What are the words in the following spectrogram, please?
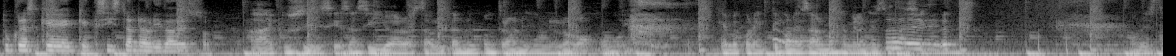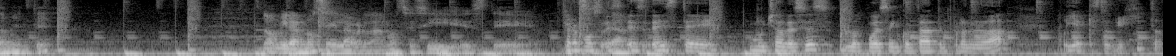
¿Tú crees que, que existe en realidad eso? Ay, pues sí, si es así, yo hasta ahorita no he encontrado ningún hilo rojo, güey. Que me conecte con esa alma gemela que estás diciendo. Honestamente. No, mira, no sé, la verdad. No sé si este. Pero pues es, este, muchas veces los puedes encontrar a temprana edad o ya que estás viejito.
